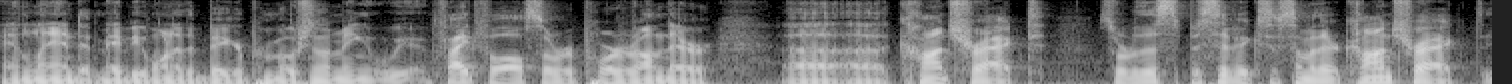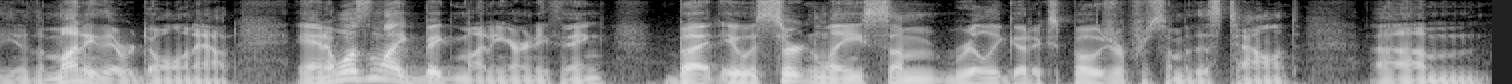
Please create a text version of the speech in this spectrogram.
and land at maybe one of the bigger promotions. I mean, we, Fightful also reported on their uh, uh, contract sort of the specifics of some of their contract, you know, the money they were doling out. And it wasn't like big money or anything, but it was certainly some really good exposure for some of this talent. Um,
